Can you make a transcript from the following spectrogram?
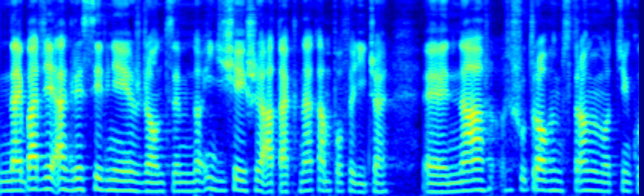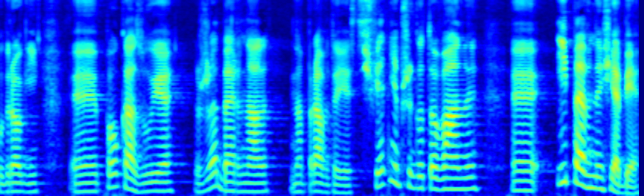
najbardziej agresywnie jeżdżącym. No i dzisiejszy atak na Campo Felice e, na szutrowym, stromym odcinku drogi e, pokazuje, że Bernal naprawdę jest świetnie przygotowany e, i pewny siebie.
